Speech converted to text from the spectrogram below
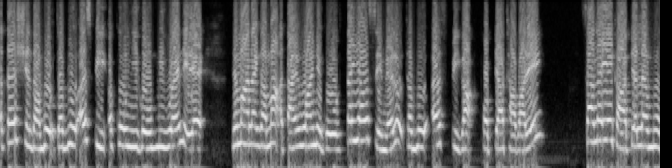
အသက်ရှင်တန်ဖို့ WSP အကူအညီကိုမှီဝဲနေတဲ့မြန်မာနိုင်ငံမှာအတိုင်းဝိုင်းတွေကိုတက်ရောက်စေမယ်လို့ WFP ကဖော်ပြထားပါတယ်။ စာနယ်ရိတ်ခါပြက်လက်မှု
